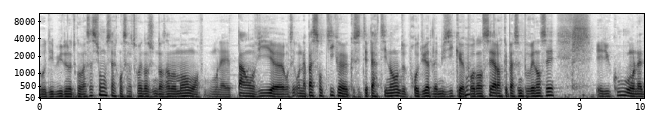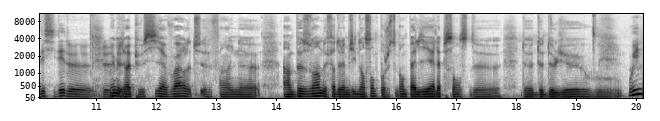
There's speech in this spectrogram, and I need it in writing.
au début de notre conversation, c'est-à-dire qu'on s'est retrouvé dans, une, dans un moment où on- n'avait pas envie, euh, on n'a pas senti que, que c'était pertinent de produire de la musique Mhm. pour danser alors que personne ne pouvait danser. Et du coup on a décidé de... de- oui mais il aurait pu aussi avoir enfin une un besoin de faire de la musique dansante pour justement pallier à l'absence de lieux ou Oui,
